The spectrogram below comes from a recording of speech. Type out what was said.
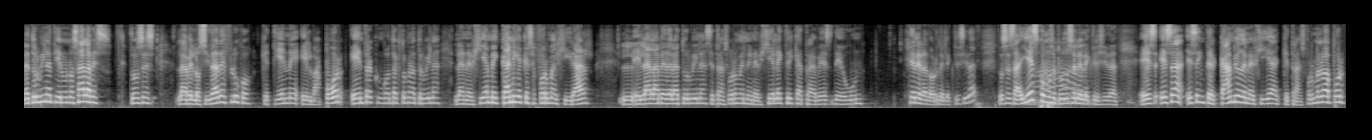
La turbina tiene unos álabes. Entonces, la velocidad de flujo que tiene el vapor entra en contacto con la turbina. La energía mecánica que se forma al girar el álave de la turbina se transforma en energía eléctrica a través de un generador de electricidad. Entonces ahí es como se produce la electricidad. Es esa, ese intercambio de energía que transforma el vapor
